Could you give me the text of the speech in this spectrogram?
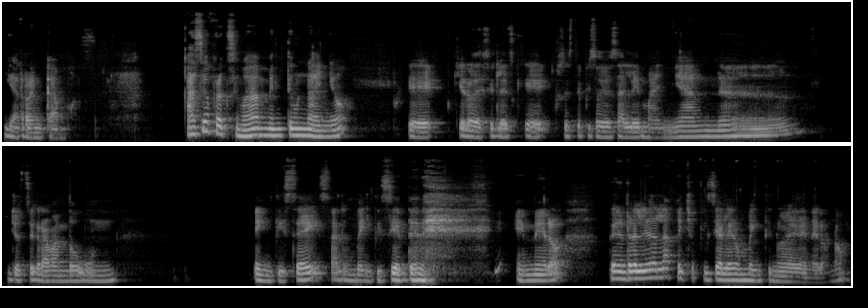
Y arrancamos. Hace aproximadamente un año, quiero decirles que pues, este episodio sale mañana. Yo estoy grabando un 26, sale un 27 de enero, pero en realidad la fecha oficial era un 29 de enero, ¿no?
